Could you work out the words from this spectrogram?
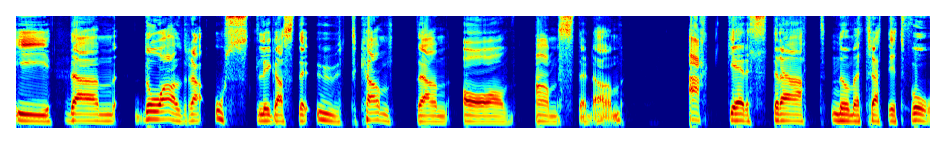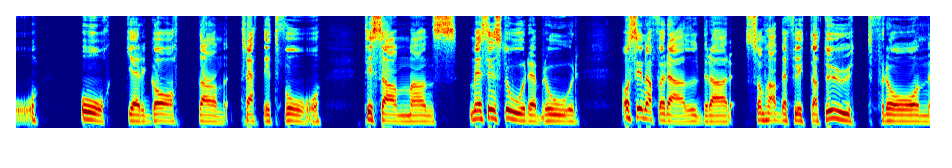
i den då allra ostligaste utkanten av Amsterdam. Ackerstraat nummer 32, Åkergatan 32, tillsammans med sin storebror och sina föräldrar som hade flyttat ut från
